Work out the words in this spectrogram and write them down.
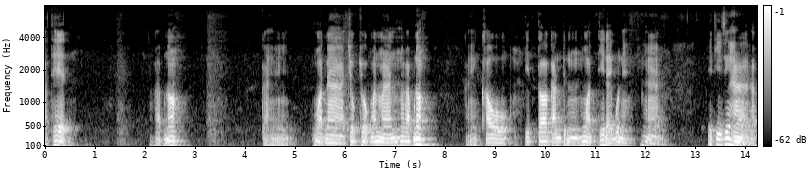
ประเทศนะครับเนาะไก่งวดนาโชคโชคมันมันนะครับเนาะไก่เขาติดต่อกันเป็นงวดที่ใดบุญเนี่ยหาวิธีที่หาครับ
